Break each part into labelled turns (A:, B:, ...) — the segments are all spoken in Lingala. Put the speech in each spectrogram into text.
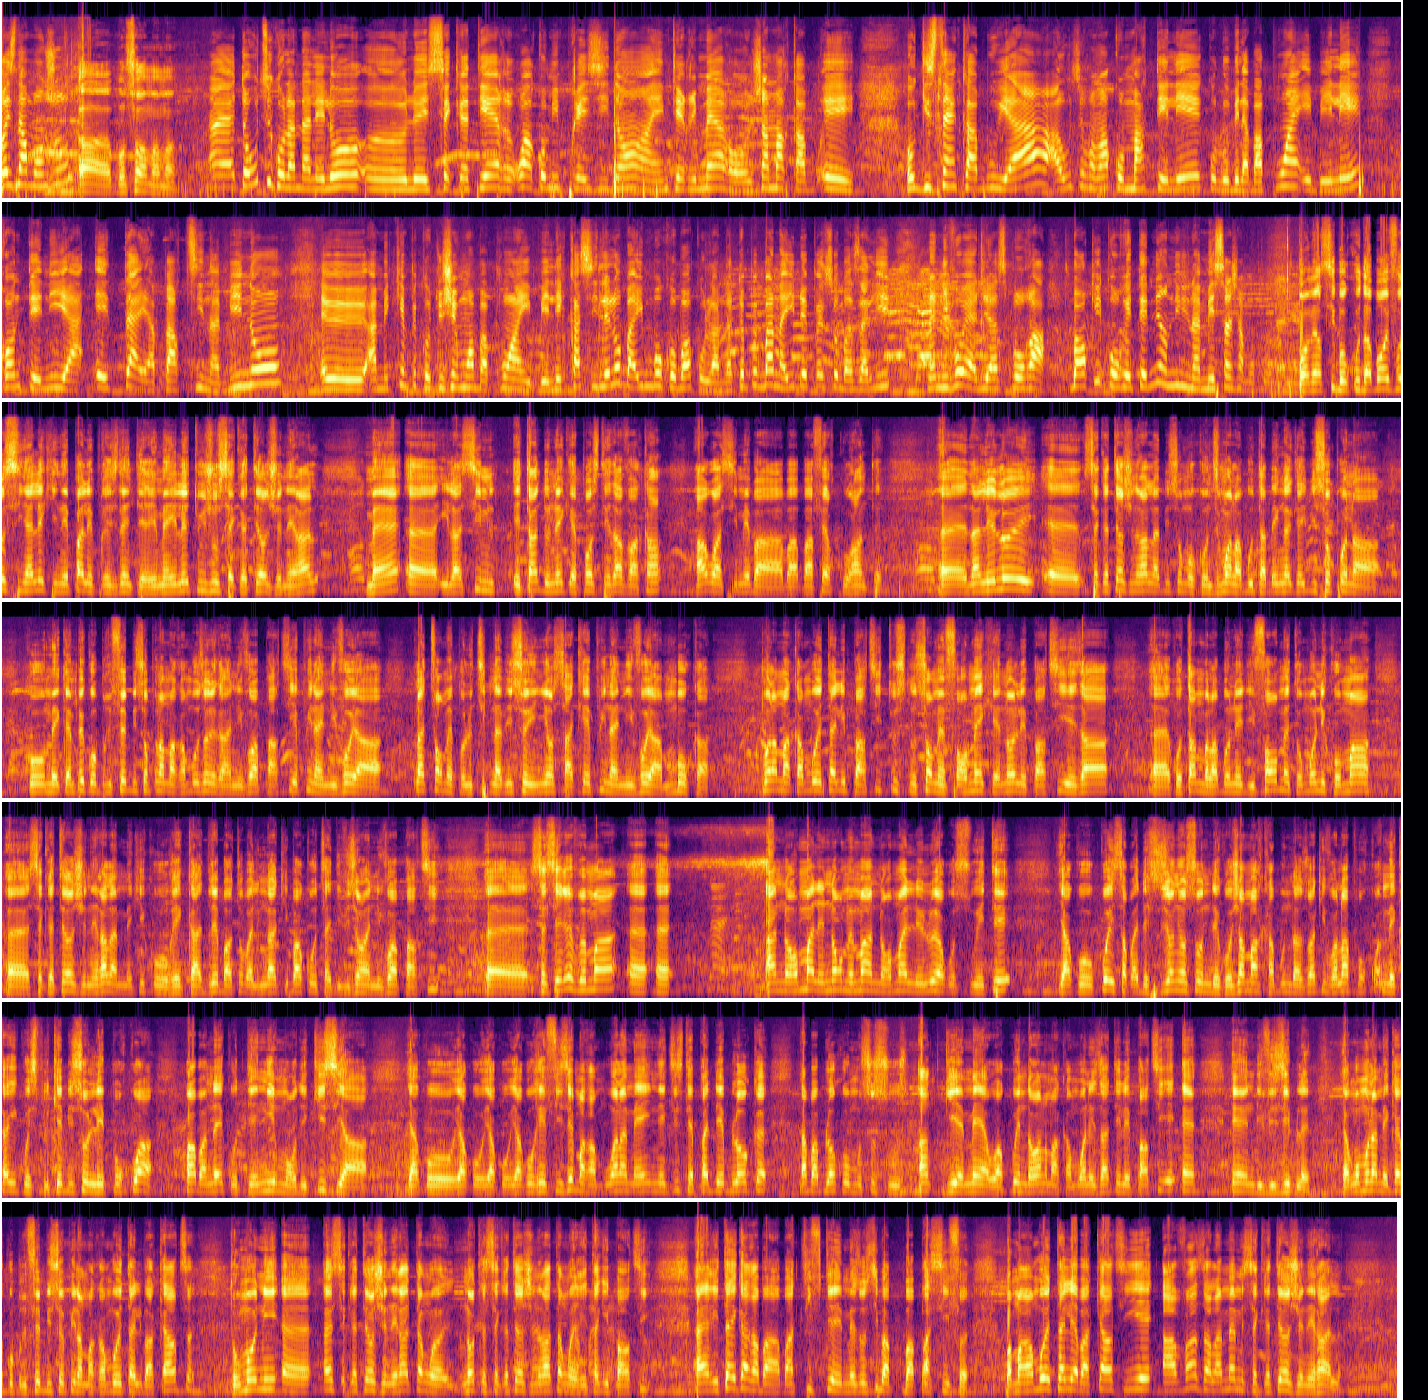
A: président, bonjour.
B: Ah, bonsoir, maman.
A: Euh, Touti Kolandalelo, euh, le secrétaire ou commis président intérimaire euh, Jean-Marc et eh, Augustin Kabuya awuti vraiment komartele kolobela bapoint ebele compte tenu ya état ya parti na bino euh, ameki mpe kotouche mwa bapoint ebele kasi lelo baimboko bakolanda to mpe bana idps oyo bazali na niveau ya diaspora bakoki koretenir nini na message ya mokolo
B: bon merci beaucoup d'abord il faut signaler qu'il n'est pas le président intérimaire il est toujours secrétaire général okay. mais euh, il assume étant donné que poste est vacant ako asime baaffaire courante eh, na lelo eh, secrétaire général na biso mokonzi mwana buta abengaki biso mpona komeka mpe kobriefe biso mpona makambo ozoleka na niveau ya parti epuis na niveau ya plateforme politique na biso union sacré epuis na niveau ya mboka mpona makambo etali parti tous nous sommes informés que non le parti eza euh, kotambola bone difforme tomoni comment euh, secrétaire général ameki korecadre bato balingaki bakotisa division na niveau ya parti euh, ce serait vraiment anormal énormément anormal lelo ya kosouhaite ya kokweyisa badécision nyonso ndeko jean marc abunda azwaki voilà pourquoi amekaki koexplike biso le pourquoi oyo abandaki kotenir mordikis ya, ya, ko, ya, ko, ya, ko, ya korefuse makambo wana mais il n'existe pas de bloc na babloc oyo mosusu entre guillemets ya wakwenda wana makambo wana eza te le parti est un et indivisible yango mona amekaki kobriefe biso epuis na makambo oyo etali bacarte tomoni euh, un secrétaire général ntango notre secrétaire général ntango aheritaki parti aheritaki kaka baactif te mais aussi bapassif bamakambo etali ya bacarte ye avant azala même secrétaire général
